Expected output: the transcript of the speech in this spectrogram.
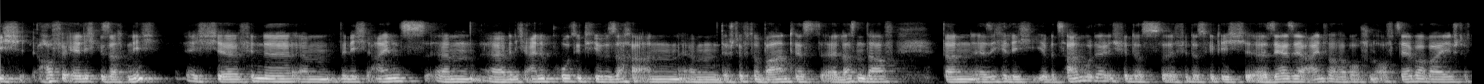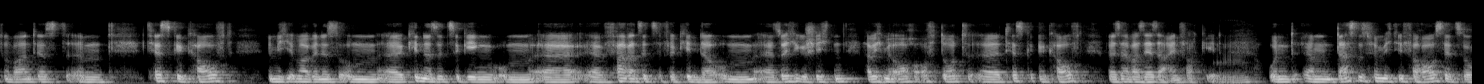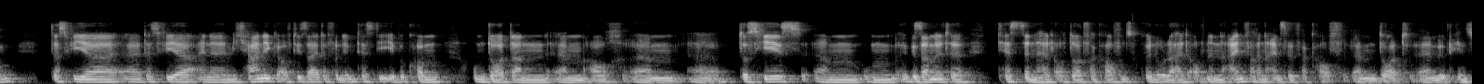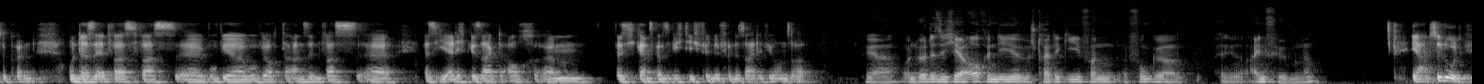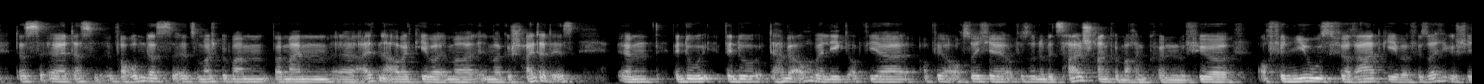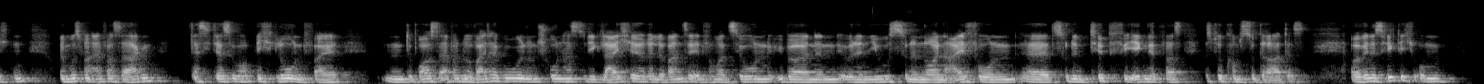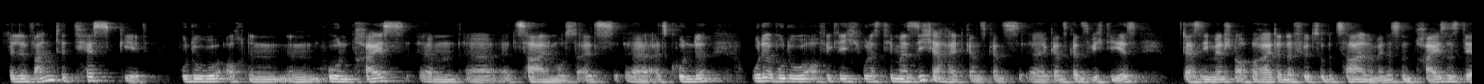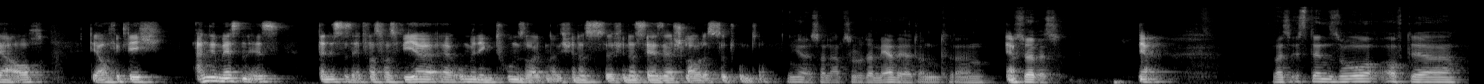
Ich hoffe ehrlich gesagt nicht. Ich äh, finde, ähm, wenn ich eins, ähm, äh, wenn ich eine positive Sache an ähm, der Stiftung Warentest äh, lassen darf, dann äh, sicherlich ihr Bezahlmodell. Ich finde das, äh, finde das wirklich äh, sehr, sehr einfach. Habe auch schon oft selber bei Stiftung Warentest ähm, Tests gekauft nämlich immer, wenn es um äh, Kindersitze ging, um äh, Fahrradsitze für Kinder, um äh, solche Geschichten, habe ich mir auch oft dort äh, Tests gekauft, weil es einfach sehr, sehr einfach geht. Mhm. Und ähm, das ist für mich die Voraussetzung, dass wir, äh, dass wir eine Mechanik auf die Seite von imtest.de bekommen, um dort dann ähm, auch ähm, äh, Dossiers, ähm, um gesammelte Tests dann halt auch dort verkaufen zu können oder halt auch einen einfachen Einzelverkauf ähm, dort äh, ermöglichen zu können. Und das ist etwas, was, äh, wo wir, wo wir auch dran sind, was, äh, was ich ehrlich gesagt auch, ähm, was ich ganz, ganz wichtig finde für eine Seite wie unsere. Ja, und würde sich ja auch in die Strategie von Funke einfügen, ne? Ja, absolut. Das, äh, das, warum das äh, zum Beispiel beim, bei meinem äh, alten Arbeitgeber immer, immer gescheitert ist, ähm, wenn du, wenn du, da haben wir auch überlegt, ob wir, ob wir auch solche, ob wir so eine Bezahlschranke machen können für, auch für News, für Ratgeber, für solche Geschichten. Und dann muss man einfach sagen, dass sich das überhaupt nicht lohnt, weil hm, Du brauchst einfach nur weiter googeln und schon hast du die gleiche relevante Information über einen, über eine News zu einem neuen iPhone, äh, zu einem Tipp für irgendetwas. Das bekommst du gratis. Aber wenn es wirklich um relevante Tests geht, wo du auch einen, einen hohen Preis ähm, äh, zahlen musst als, äh, als Kunde oder wo du auch wirklich, wo das Thema Sicherheit ganz, ganz, äh, ganz, ganz wichtig ist, da sind die Menschen auch bereit, dann dafür zu bezahlen. Und wenn es ein Preis ist, der auch, der auch wirklich angemessen ist, dann ist das etwas, was wir äh, unbedingt tun sollten. Also ich finde das, find das sehr, sehr schlau, das zu tun. So. Ja, ist ein absoluter Mehrwert und ähm, ja. Service. Ja. Was ist denn so auf der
